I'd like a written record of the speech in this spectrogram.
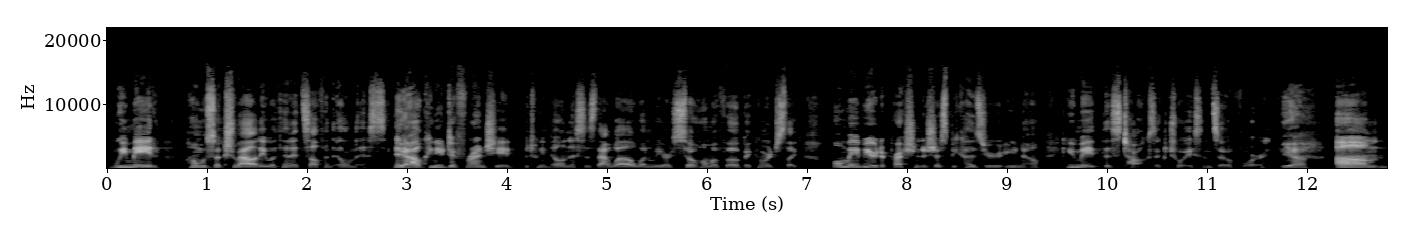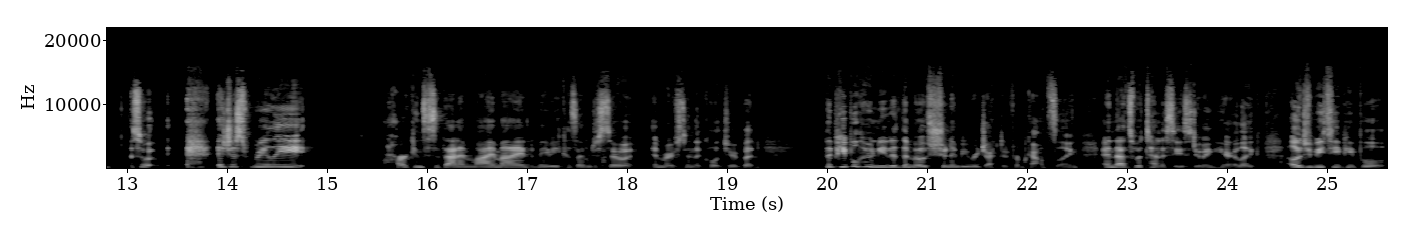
we made homosexuality within itself an illness. And Yeah. how can you differentiate between illnesses that well when we are so homophobic and we're just like, well, maybe your depression is just because you're, you know, you made this toxic choice and so forth. Yeah. Um, so it just really harkens to that in my mind, maybe because I'm just so immersed in the culture, but the people who needed the most shouldn't be rejected from counseling. And that's what Tennessee's doing here. Like LGBT people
